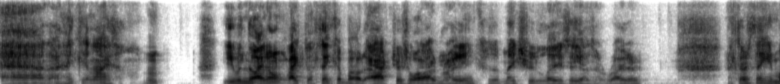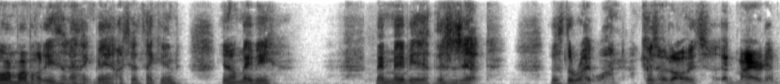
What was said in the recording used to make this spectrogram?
And I think, and I, mm, even though I don't like to think about actors while I'm writing because it makes you lazy as a writer, I started thinking more and more about Ethan. I think, man, I started thinking, you know, maybe, maybe this is it. This is the right one because I'd always admired him.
